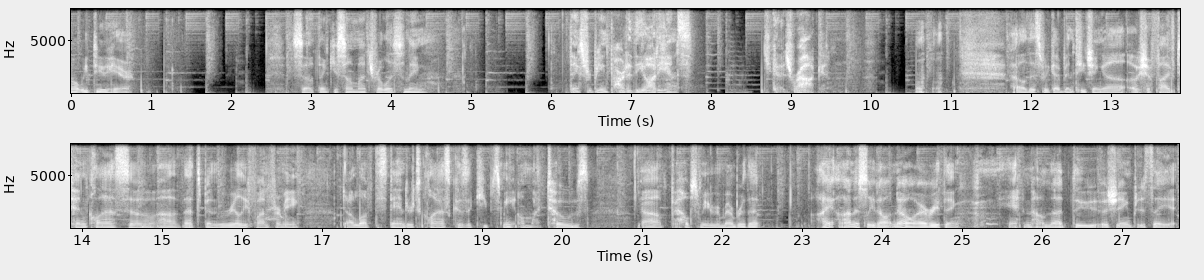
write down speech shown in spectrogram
What we do here. So, thank you so much for listening. Thanks for being part of the audience. You guys rock. uh, this week I've been teaching a OSHA 510 class, so uh, that's been really fun for me. I love the standards class because it keeps me on my toes. Uh, helps me remember that I honestly don't know everything, and I'm not too ashamed to say it.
